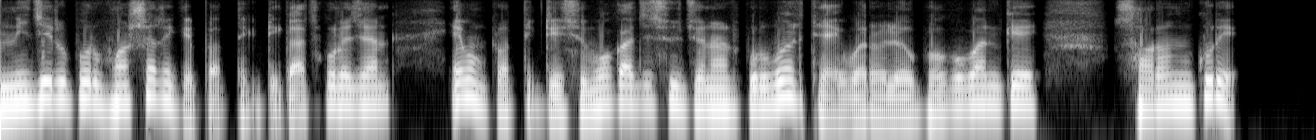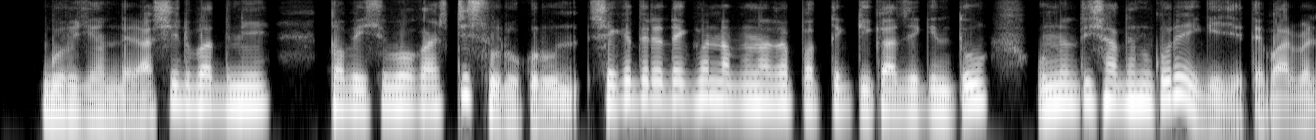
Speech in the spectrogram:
নিজের উপর ভরসা রেখে প্রত্যেকটি কাজ করে যান এবং প্রত্যেকটি শুভ কাজে সূচনার পূর্বার্থে একবার হলেও ভগবানকে স্মরণ করে গুরুজনদের আশীর্বাদ নিয়ে তবে শুভ কাজটি শুরু করুন। সেক্ষেত্রে দেখবেন আপনারা প্রত্যেকটি কাজে কিন্তু উন্নতি সাধন করে এগিয়ে যেতে পারবেন।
